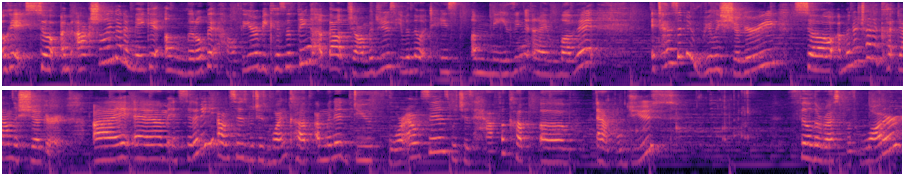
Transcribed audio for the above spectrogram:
Okay, so I'm actually gonna make it a little bit healthier because the thing about Jamba Juice, even though it tastes amazing and I love it, it tends to be really sugary, so I'm gonna try to cut down the sugar. I am, instead of eight ounces, which is one cup, I'm gonna do four ounces, which is half a cup of apple juice. Fill the rest with water.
